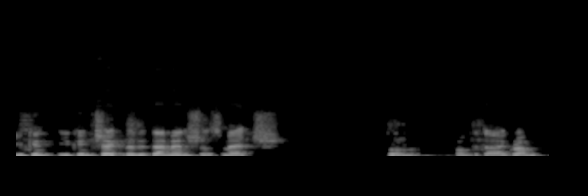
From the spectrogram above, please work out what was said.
you can you can check that the dimensions match from from the diagram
